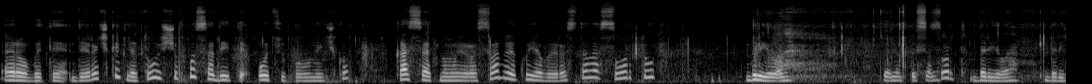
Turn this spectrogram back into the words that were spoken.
робити дирочки для того, щоб посадити оцю полуничку, касетну мою розсаду, яку я виростила, сорту бріла. Це написано. Сорт бріла. Брі.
